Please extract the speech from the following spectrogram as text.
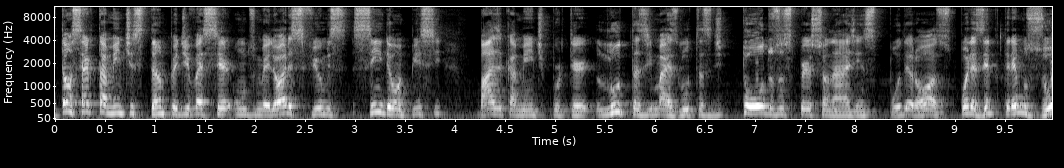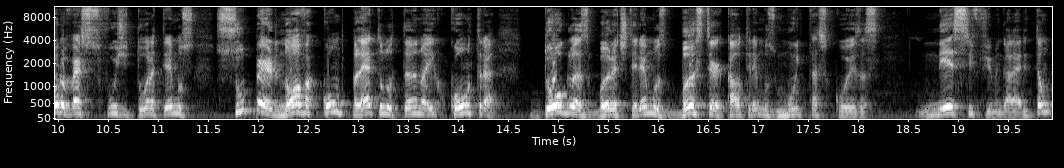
Então certamente Stampede vai ser um dos melhores filmes sim de One Piece basicamente por ter lutas e mais lutas de todos os personagens poderosos. Por exemplo, teremos Zoro versus Fugitora, teremos Supernova completo lutando aí contra Douglas Bullet, teremos Buster Call, teremos muitas coisas nesse filme galera. Então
